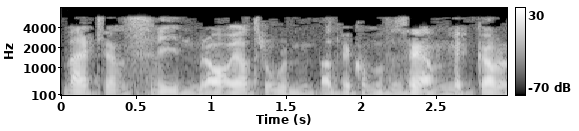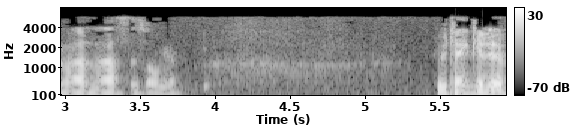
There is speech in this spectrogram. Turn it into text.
verkligen svinbra och jag tror att vi kommer få se mycket av den här den här säsongen. Hur tänker du?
